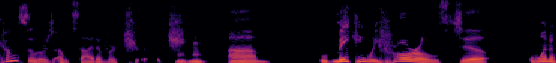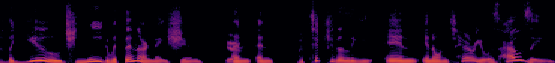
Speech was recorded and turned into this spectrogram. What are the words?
counselors outside of our church, Mhm. Mhm. um, making referrals to one of the huge need within our nation Yeah. and and particularly in in Ontario is housing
